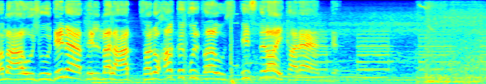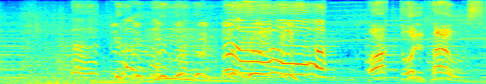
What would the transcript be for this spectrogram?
ومع وجودنا في الملعب سنحقق الفوز في سترايكا لاند. وقت الفوز.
